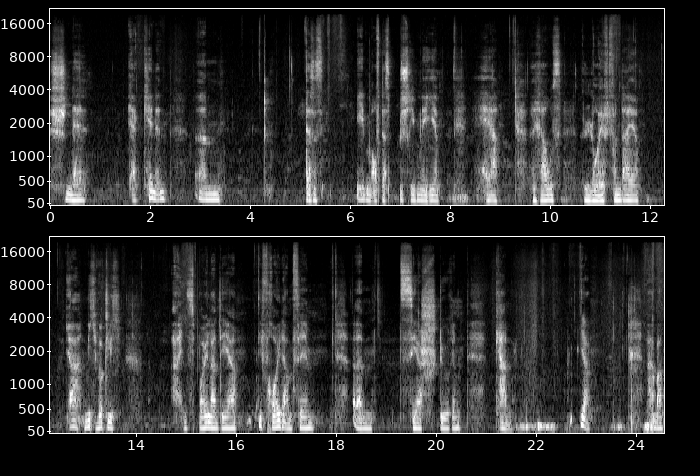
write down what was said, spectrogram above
schnell erkennen, ähm, dass es eben auf das Beschriebene hier herausläuft. Von daher, ja, nicht wirklich ein Spoiler, der die Freude am Film ähm, zerstören kann. Ja, aber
